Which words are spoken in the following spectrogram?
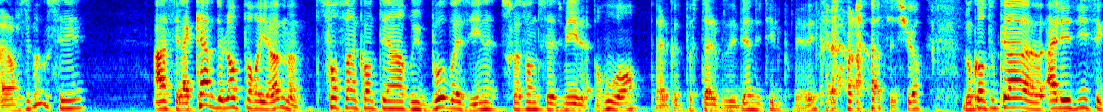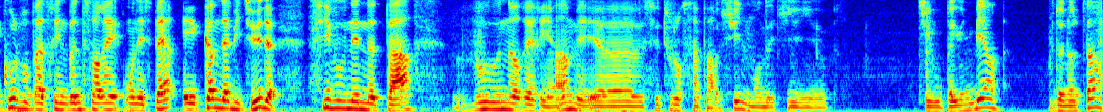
Alors je sais pas où c'est. Ah, c'est la cave de l'Emporium, 151 rue Beauvoisine, 76 000 Rouen. Là, le code postal vous est bien utile pour y aller. Ah, c'est sûr. Donc en tout cas, euh, allez-y, c'est cool, vous passerez une bonne soirée, on espère. Et comme d'habitude, si vous venez de notre part, vous n'aurez rien, mais euh, c'est toujours sympa. Aussi, demandez qui, euh, qui vous paye une bière. De notre part.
